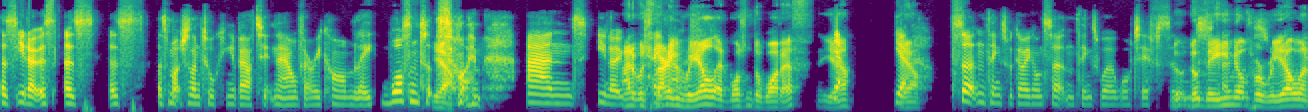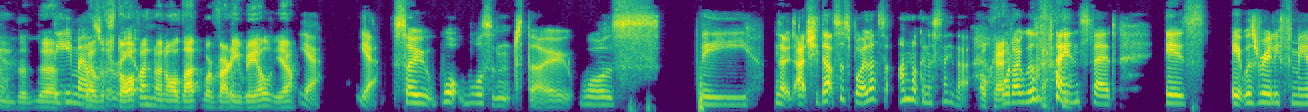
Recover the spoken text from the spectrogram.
as you know, as as as as much as I'm talking about it now very calmly, wasn't at Yeah. the time, and you know, And it was very out real. It wasn't a what if. Yeah. yeah. Certain things were going on, certain things were what ifs. The, And, the, the emails were and- real, yeah. and the, the, The well, emails the were real. stalking and all that were very real. Yeah. Yeah. Yeah. So what wasn't though was the no. Actually, that's a spoiler. So I'm not going to say that. Okay. What I will say instead is it was really for me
